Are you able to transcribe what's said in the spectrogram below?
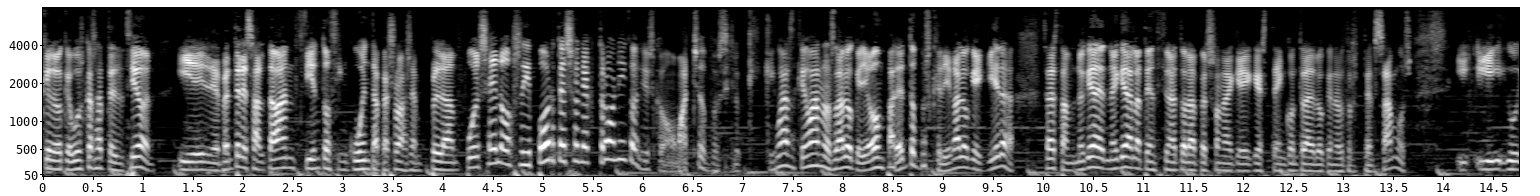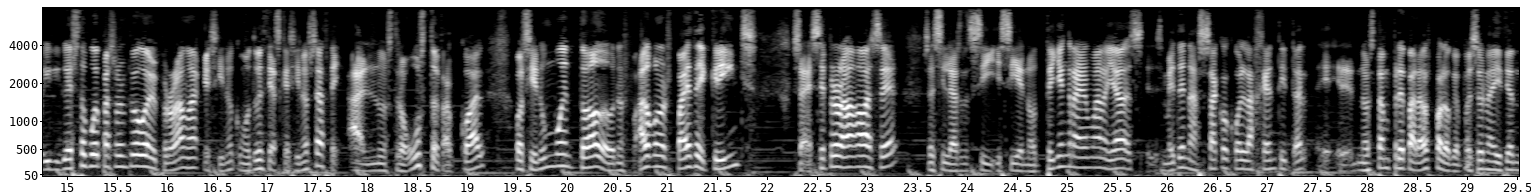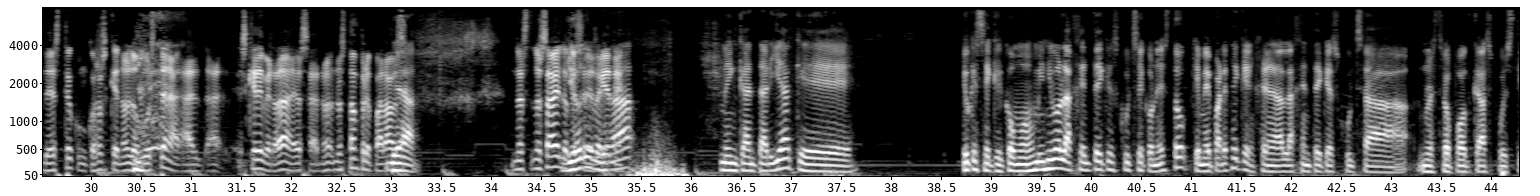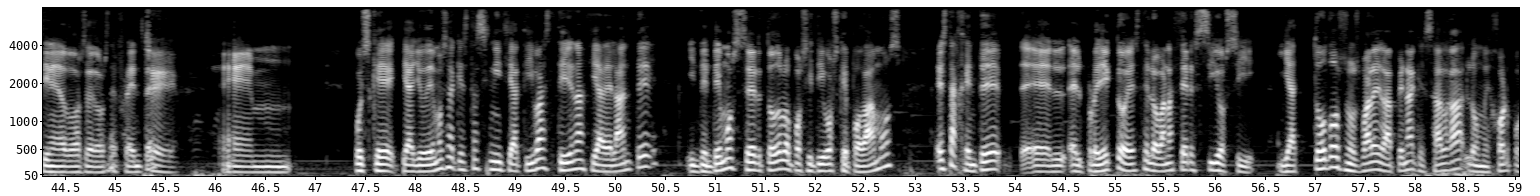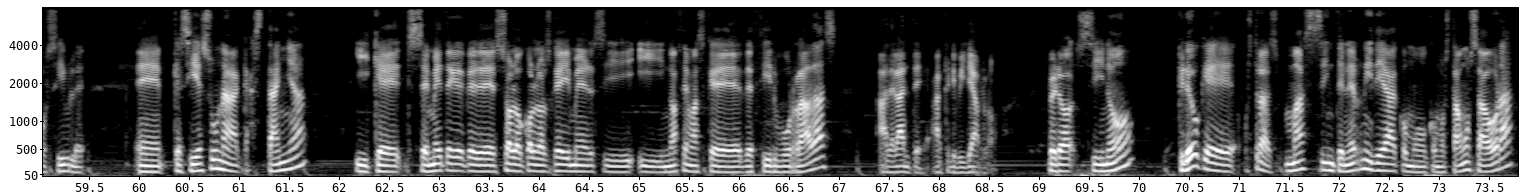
que lo que busca es atención. Y de repente le saltaban 150 personas en plan, pues eh, los reportes electrónicos. Y es como, macho, pues ¿qué, más, ¿qué más nos da lo que lleva un paleto? Pues que diga lo que quiera. ¿Sabes? No hay que, no hay que darle atención a toda la persona que, que esté en contra de lo que nosotros pensamos. Y, y- y esto puede pasar un poco en el programa, que si no, como tú decías, que si no se hace a nuestro gusto tal cual, o si en un momento dado nos- algo nos parece cringe, o sea, ese programa va a ser, o sea, si, las, si, si en Gran Hermano ya se meten a saco con la gente y tal, eh, eh, no están preparados para lo que puede ser una edición de esto con cosas que no les gusten. a- a- a- es que de verdad, eh, o sea, no, no están preparados. No, no saben lo Yo que se de les viene. me encantaría que yo que sé, que como mínimo la gente que escuche con esto, que me parece que en general la gente que escucha nuestro podcast pues tiene dos dedos de frente. Sí. Em, pues que, que ayudemos a que estas iniciativas tiren hacia adelante, intentemos ser todo lo positivos que podamos. Esta gente, el, proyecto este lo van a hacer sí o sí, y a todos nos vale la pena que salga lo mejor posible. Eh, que si es una castaña y que se mete que- solo con los gamers y, no hace más que decir burradas, adelante, acribillarlo. Pero si no, creo que, ostras, más sin tener ni idea como, estamos ahora,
